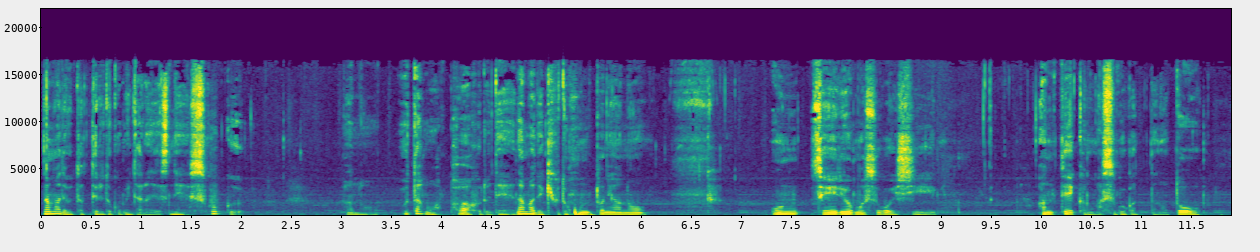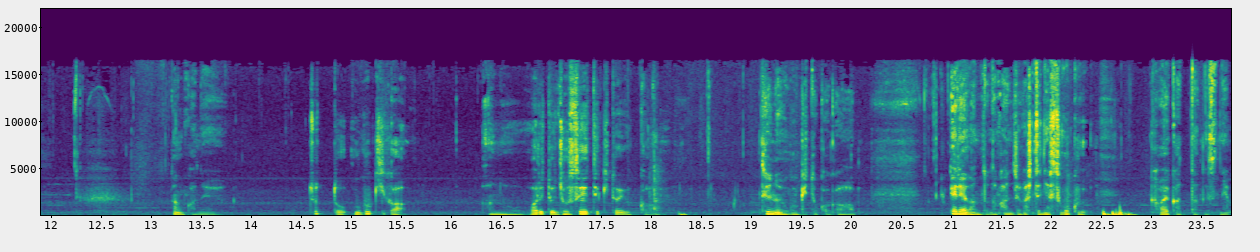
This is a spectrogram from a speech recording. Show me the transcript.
生で歌ってるとこ見たらですねすごくあの歌もパワフルで生で聞くと本当にあの音声量もすごいし安定感がすごかったのとなんかねちょっと動きがあの割と女性的というか手の動きとかがエレガントな感じがしてねすごく可愛かったんですね。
